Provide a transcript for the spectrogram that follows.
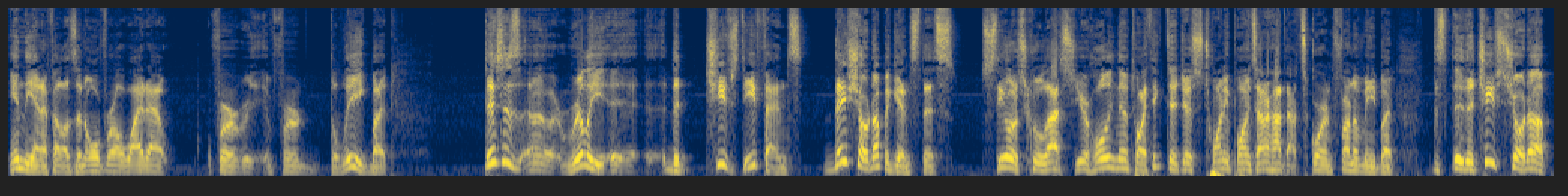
in the NFL as an overall wideout for for the league. But this is uh, really uh, the Chiefs' defense they showed up against this Steelers crew last year, holding them to I think to just 20 points. I don't have that score in front of me, but the, the Chiefs showed up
